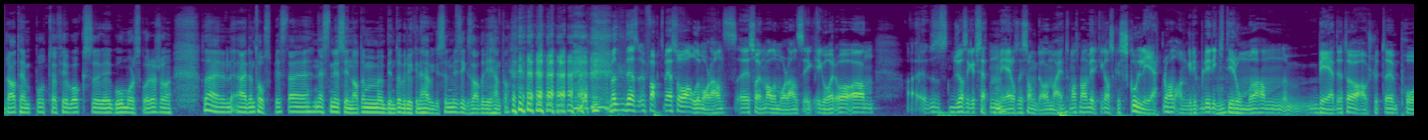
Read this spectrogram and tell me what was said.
bra tempo, tøff i boks, god målskårer. Så, så, det er, er en toppspiss. Det er nesten litt synd at de begynte å bruke den i Haugesund, hvis ikke så hadde vi henta men det faktum, jeg så alle måla hans, så gjennom alle måla hans i, i går. og han du har sikkert sett den mer også i Sogndal enn meg, Thomas, men han virker ganske skolert nå. han angriper de riktige rommene. Han bedre til å avslutte på,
